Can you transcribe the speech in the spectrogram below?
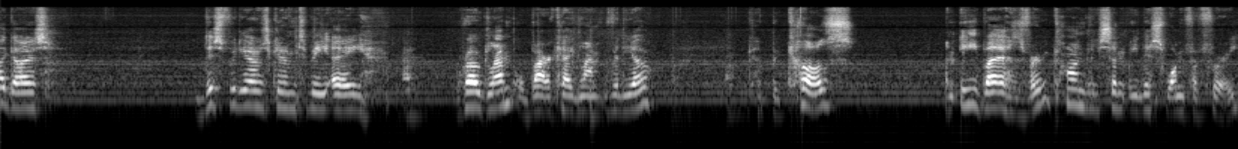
Hi guys, this video is going to be a road lamp or barricade lamp video because an eBay has very kindly sent me this one for free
